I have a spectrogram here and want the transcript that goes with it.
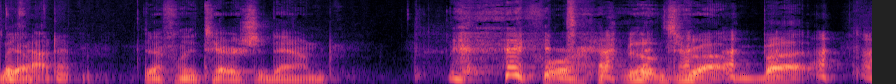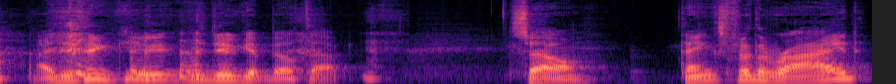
without yeah, it. Definitely tears you down before it builds you up. But I do think you, you do get built up. So thanks for the ride.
